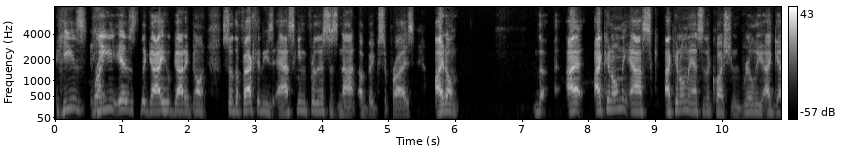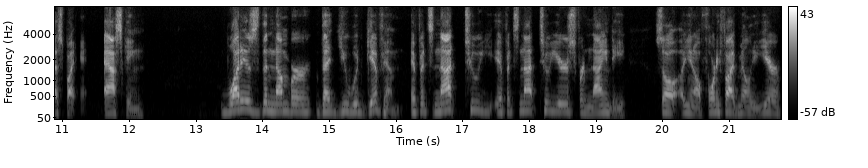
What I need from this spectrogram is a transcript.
He's right. he is the guy who got it going. So the fact that he's asking for this is not a big surprise. I don't the I I can only ask I can only answer the question really I guess by asking what is the number that you would give him if it's not two if it's not 2 years for 90 so, you know, 45 million a year.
